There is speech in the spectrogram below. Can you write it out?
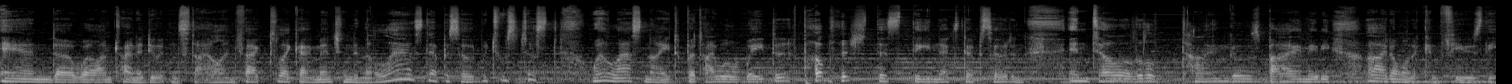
and uh, well, I'm trying to do it in style. In fact, like I mentioned in the last episode, which was just, well, last night, but I will wait to publish this, the next episode, and until a little time goes by, maybe. I don't want to confuse the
